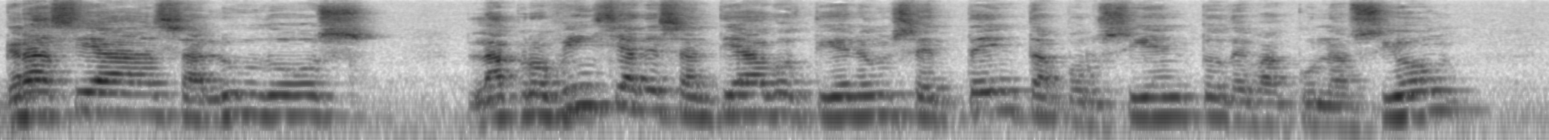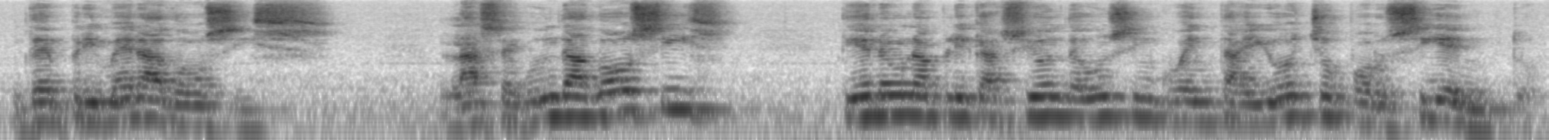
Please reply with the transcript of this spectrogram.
Gracias, saludos. La provincia de Santiago tiene un 70% de vacunación de primera dosis. La segunda dosis tiene una aplicación de un 58%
